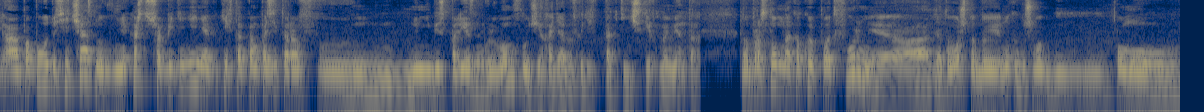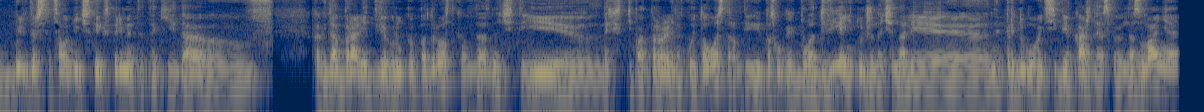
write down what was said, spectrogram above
А по поводу сейчас, ну, мне кажется, что объединение каких-то композиторов э, ну, не бесполезно в любом случае, хотя бы в каких-то тактических моментах. Но просто на какой платформе, а для того, чтобы, ну, как бы, чтобы, по-моему, были даже социологические эксперименты такие, да, в когда брали две группы подростков, да, значит, и их типа отправляли на какой-то остров, и поскольку их было две, они тут же начинали э, придумывать себе каждое свое название,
